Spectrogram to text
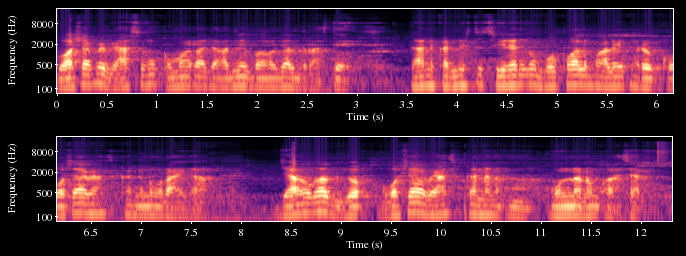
ఘోషపై వ్యాసం కుమారరాజు ఆధునిక భావజాలు రాస్తే దాన్ని ఖండిస్తూ శ్రీరంగం భూపాల బాలయ్య గారు ఘోషా వ్యాస ఖండనం రాయగా జావగా ఘోషా వ్యాస ఖండనం మున్ననం రాశారు.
